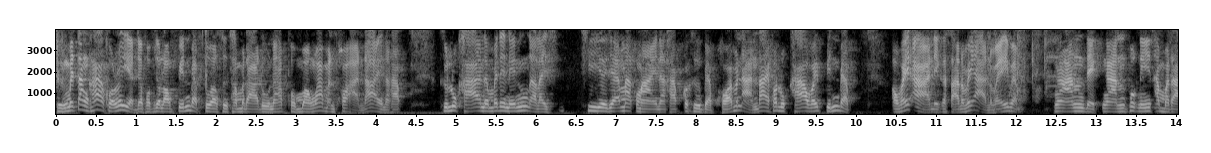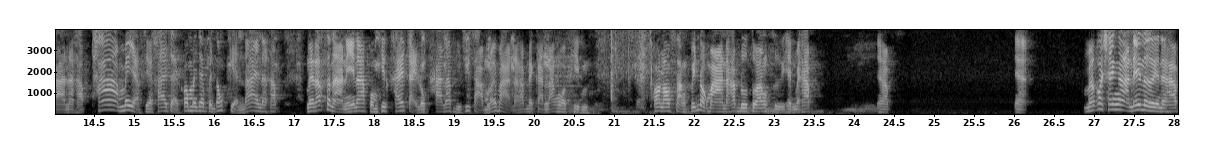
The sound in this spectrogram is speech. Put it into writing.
ถึงไม่ตั้งค่าความละเอียดเดี๋ยวผมจะลองปริ้นแบบตัวหนังสือธรรมดาดูนะครับ ผมมองว่ามันพออ่านได้นะครับ คือลูกค้าเนี่ยไม่ได้เน้นอะไรที่เยอะแยะมากมายนะครับ ก็คือแบบขอให้มันอ่านได้เพราะลูกค้าเอาไว้ปริ้นแบบเอาไว้อ่านเอกสารเอาไว้อ่านไว้แบบ งานเด็กงานพวกนี้ธรรมดานะครับ ถ้าไม่อยากเสียค่าใช้จ่ายก็ไม่จำเป็นต้องเปลี่ยนได้นะครับ ในลักษณะนี้นะผมคิดค่าใช้จ่ายลูกค้านะอยู่ที่ 300 บาทนะครับในการล้างหัวพิมพ์ พอเราสั่งปริ้นออกมานะครับ ดูตัวหนังสือเห็นไหมครับนะครับ เนี่ยมันก็ใช้งานได้เลยนะครับ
